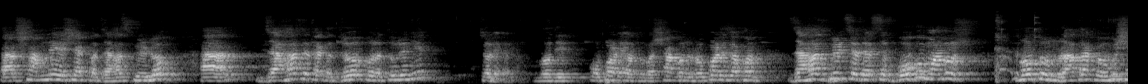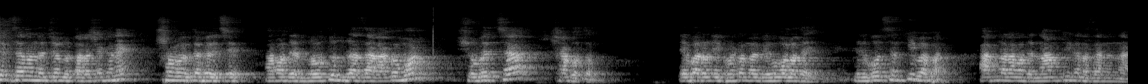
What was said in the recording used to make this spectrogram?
তার সামনে এসে একটা জাহাজ ফিরল আর জাহাজে তাকে জোর করে তুলে নিয়ে চলে গেল। নদীর ওপারে অথবা সাগরের ওপারে যখন জাহাজ ফিরছে দেখছে বহু মানুষ নতুন রাজাকে অভিষেক জানানোর জন্য তারা সেখানে সমবেত হয়েছে। আমাদের নতুন রাজার আগমন, শুভেচ্ছা, স্বাগতম। এবার উনি ঘটনার বিহবলা দেয়। তিনি বলছেন, কি ব্যাপার? আপনারা আমাদের নাম ঠিকানা জানেন না।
